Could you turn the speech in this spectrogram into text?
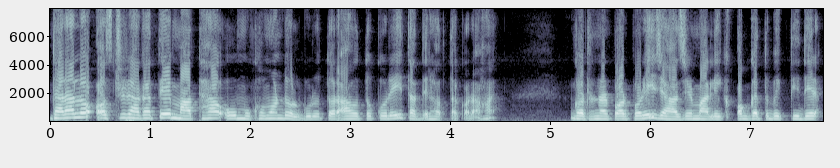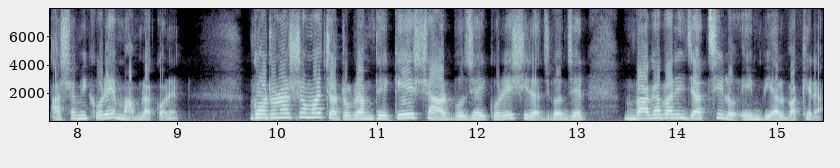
ধারালো অস্ত্রের আঘাতে মাথা ও মুখমণ্ডল গুরুতর আহত করেই তাদের হত্যা করা হয়। ঘটনার পরপরই জাহাজের মালিক অজ্ঞাত ব্যক্তিদের আসামি করে মামলা করেন। ঘটনার সময় চট্টগ্রাম থেকে সার বোঝাই করে সিরাজগঞ্জের বাঘাবাড়ি যাচ্ছিল এমবিআল বাখেরা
